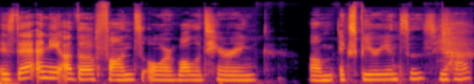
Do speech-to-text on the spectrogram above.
Is there any other funds or volunteering um, experiences you have?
